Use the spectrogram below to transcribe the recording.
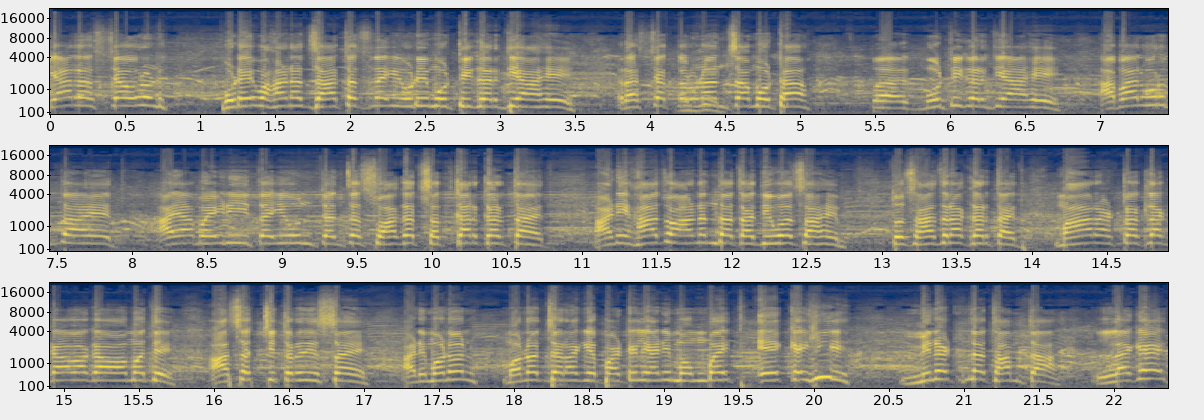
या रस्त्यावरून पुढे वाहनं जातच नाही एवढी मोठी गर्दी आहे. रस्त्यात तरुणांचा मोठा प- मोठी गर्दी आहे. आबालवृद्ध आहेत. आया बहिणी इथं येऊन त्यांचं स्वागत सत्कार करतायत. आणि हा जो आनंदाचा दिवस आहे तो साजरा करतायत. महाराष्ट्रातल्या गावागावामध्ये असंच चित्र दिसत आहे आणि म्हणून मनोज जरांगे पाटील यांनी मुंबईत एकही मिनिट न थांबता. लगेच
